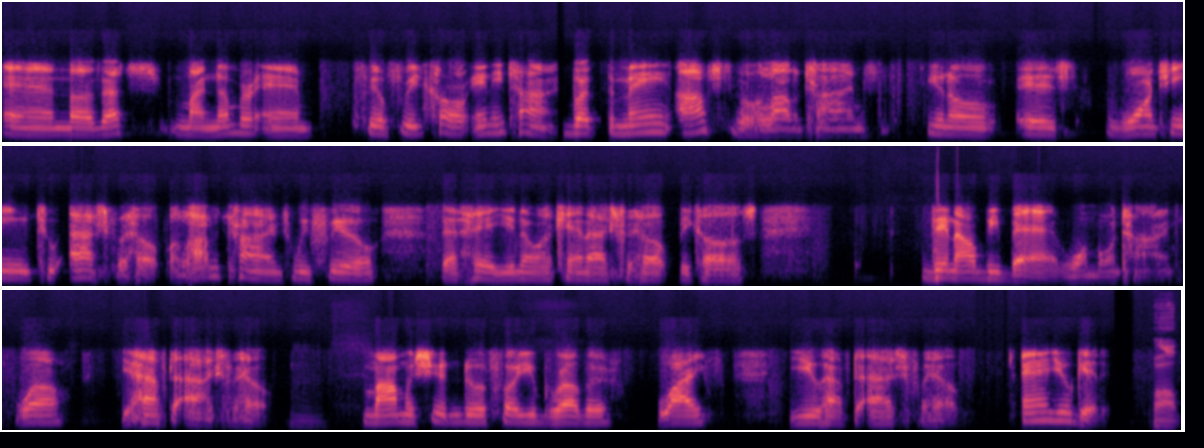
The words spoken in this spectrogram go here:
And uh, that's my number. And feel free to call anytime. But the main obstacle, a lot of times, you know, is wanting to ask for help. A lot of times we feel that, hey, you know, I can't ask for help because then I'll be bad one more time. Well, you have to ask for help. Mm. Mama shouldn't do it for you, brother, wife. You have to ask for help, and you'll get it. Well,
